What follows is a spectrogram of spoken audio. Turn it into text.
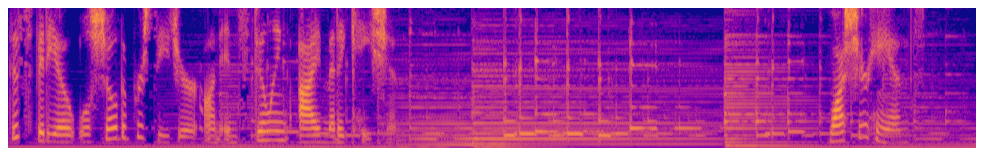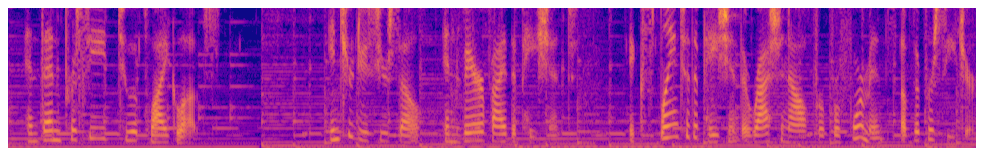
This video will show the procedure on instilling eye medication. Wash your hands and then proceed to apply gloves. Introduce yourself and verify the patient. Explain to the patient the rationale for performance of the procedure.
